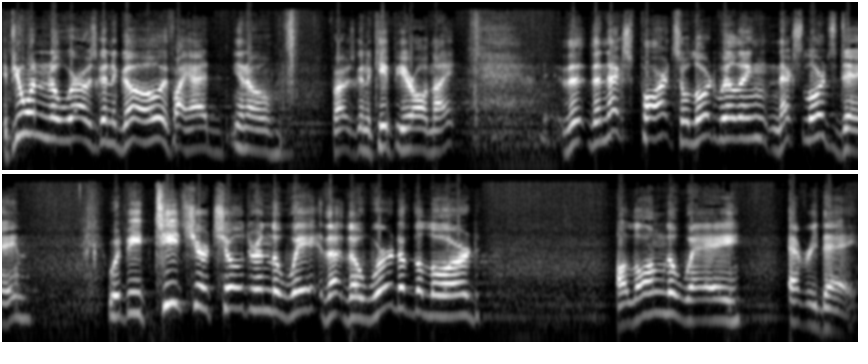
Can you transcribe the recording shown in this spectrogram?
If you want to know where I was going to go, if I had, you know, if I was going to keep you here all night, the, the next part, so Lord willing, next Lord's Day, would be teach your children the way, the, the word of the Lord along the way every day.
